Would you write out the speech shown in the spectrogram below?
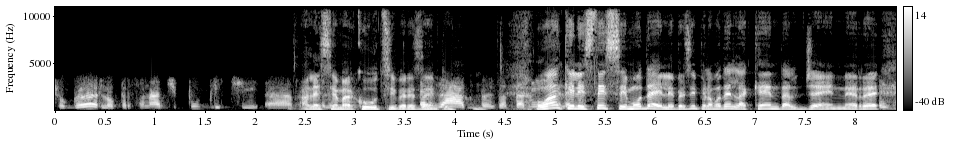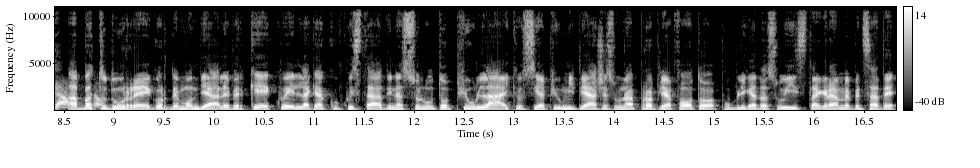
showgirl o personaggi pubblici. Eh, Alessia Marcuzzi, per esempio. Esatto, esattamente. O anche le stesse modelle, per esempio la modella Kendall Jenner esatto. ha battuto un record mondiale perché è quella che ha conquistato in assoluto più like, ossia più mi piace su una propria foto pubblicata su Instagram. Pensate,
